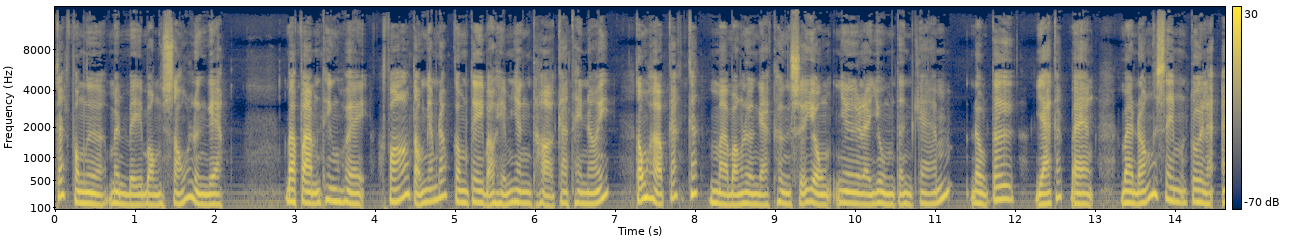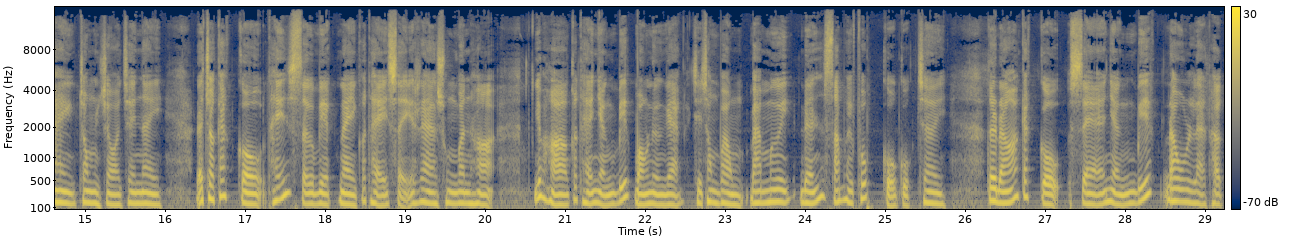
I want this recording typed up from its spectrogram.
cách phòng ngừa mình bị bọn xấu lường gạt. Bà Phạm Thiên Huệ, Phó Tổng Giám đốc Công ty Bảo hiểm Nhân thọ Ca Thay nói, tổng hợp các cách mà bọn lường gạt thường sử dụng như là dùng tình cảm, đầu tư, giả các bạn và đón xem tôi là ai trong trò chơi này để cho các cụ thấy sự việc này có thể xảy ra xung quanh họ giúp họ có thể nhận biết bọn lường gạt chỉ trong vòng 30 đến 60 phút của cuộc chơi. Từ đó các cụ sẽ nhận biết đâu là thật,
